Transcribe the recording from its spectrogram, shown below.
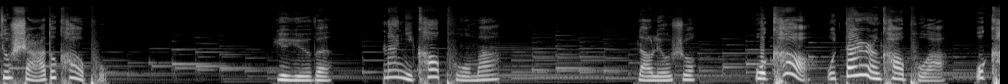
就啥都靠谱。月月问：“那你靠谱吗？”老刘说：“我靠，我当然靠谱啊，我靠，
